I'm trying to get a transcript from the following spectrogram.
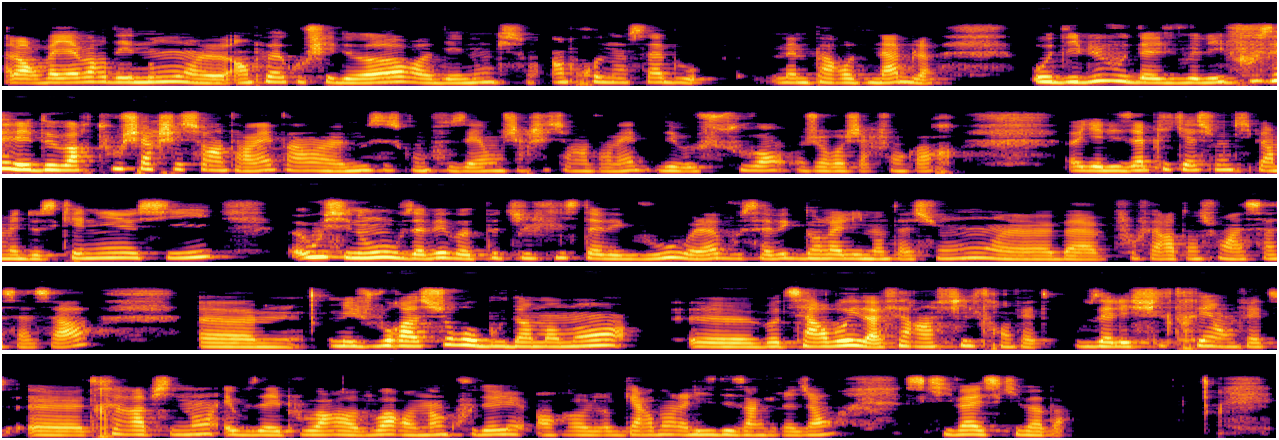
Alors il va y avoir des noms un peu à coucher dehors, des noms qui sont imprononçables ou même pas retenable. Au début, vous, allez, vous allez devoir tout chercher sur Internet. Hein. Nous, c'est ce qu'on faisait, on cherchait sur Internet. Souvent, je recherche encore. Euh, il y a des applications qui permettent de scanner aussi. Ou sinon, vous avez votre petite liste avec vous. Voilà, vous savez que dans l'alimentation, il euh, bah, faut faire attention à ça, ça, ça. Euh, mais je vous rassure, au bout d'un moment, votre cerveau il va faire un filtre en fait. Vous allez filtrer en fait très rapidement et vous allez pouvoir voir en un coup d'œil en regardant la liste des ingrédients ce qui va et ce qui va pas.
